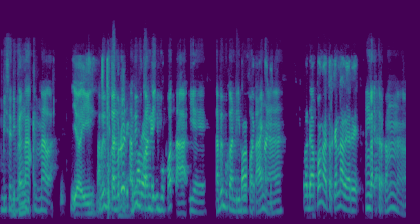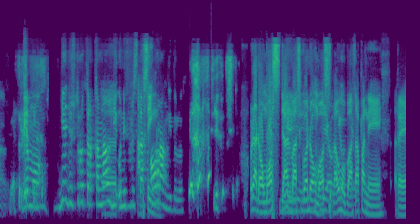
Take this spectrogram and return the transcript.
bisa dibilang Dikenal. dikenal lah. Yoi. Tapi Kita bukan berdua tapi dikenal bukan ya, di ibu kota, iya. Tapi bukan di ibu Oh, kotanya. Kalau ada apa nggak terkenal ya, Re? Enggak terkenal. Dia mau dia justru terkenal Eh, di universitas asing. orang gitu loh. Udah dong, Bos. Jangan Iya, bahas iya, gua dong, iya, Bos. iya, Lalu mau bahas apa nih, Re?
